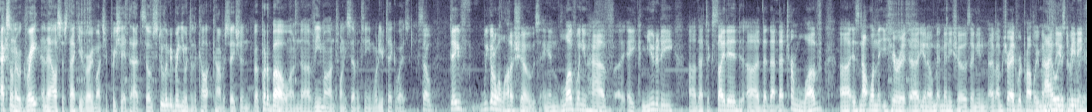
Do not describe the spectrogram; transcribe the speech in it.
Excellent, a great analysis. Thank you very much. Appreciate that. So, Stu, let me bring you into the conversation. Put a bow on uh, VeeamON 2017. What are your takeaways? So, Dave, we go to a lot of shows and love when you have a- a community uh, that's excited. Uh, that, that that term "love" uh, is not one that you hear at uh, you know many shows. I mean, I'm, I'm sure Edward probably remembers I used to be the you.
